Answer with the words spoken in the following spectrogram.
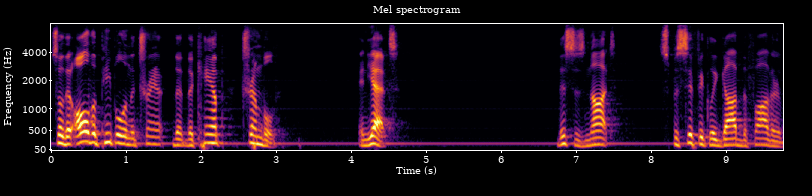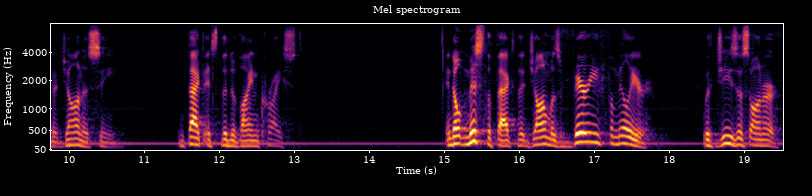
so that all the people in the, tra- the, the camp trembled. And yet, this is not specifically God the Father that John is seeing. In fact, it's the divine Christ. And don't miss the fact that John was very familiar with Jesus on earth.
